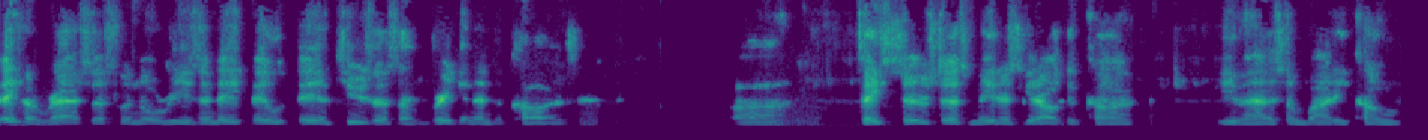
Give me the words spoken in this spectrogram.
they harassed us for no reason. They they they accused us of breaking into cars. Uh, they searched us, made us get out the car. Even had somebody come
